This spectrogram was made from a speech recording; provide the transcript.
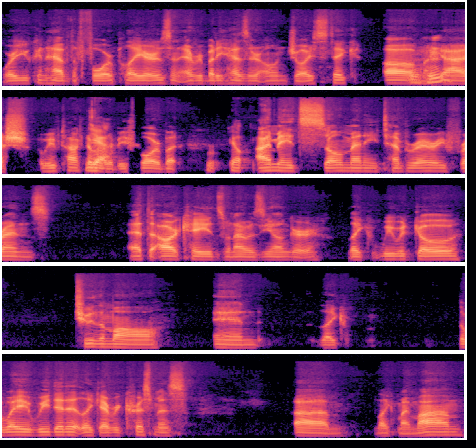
where you can have the four players and everybody has their own joystick. Oh my Mhm. gosh, we've talked about Yeah. it before, but Yep. I made so many temporary friends at the arcades when I was younger. Like we would go to the mall and like the way we did it like every Christmas um like my mom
